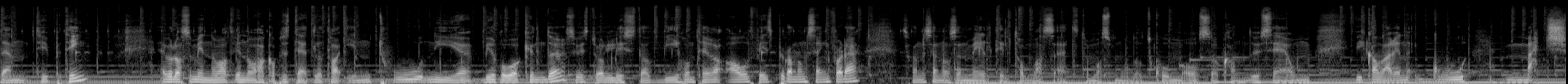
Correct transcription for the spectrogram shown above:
den type ting. Jeg vil også minne om at vi nå har kapasitet til å ta inn to nye byråkunder, så hvis du har lyst til at vi håndterer all Facebook-annonsering for deg, så kan du sende oss en mail til thomas at thomasmo.com, og så kan du se om vi kan være en god match.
